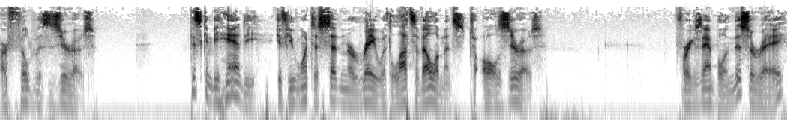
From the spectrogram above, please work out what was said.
are filled with zeros. This can be handy if you want to set an array with lots of elements to all zeros. For example, in this array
